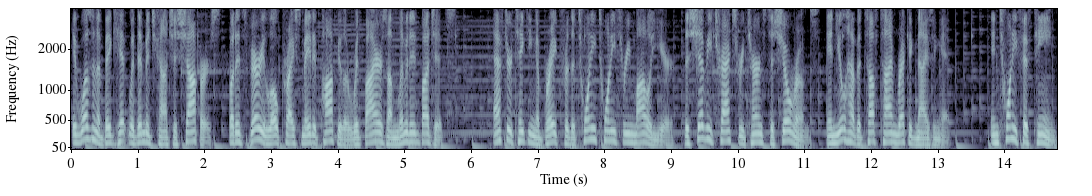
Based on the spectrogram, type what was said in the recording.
It wasn't a big hit with image-conscious shoppers, but its very low price made it popular with buyers on limited budgets. After taking a break for the 2023 model year, the Chevy Trax returns to showrooms, and you'll have a tough time recognizing it. In 2015,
